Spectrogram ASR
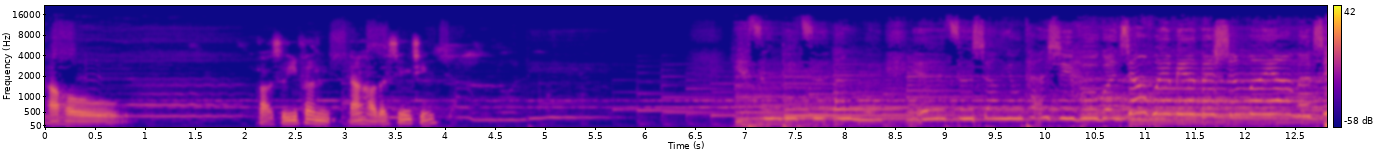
然后保持一份良好的心情。也曾彼此安慰，也曾相拥叹息，不管将会面对什么。结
